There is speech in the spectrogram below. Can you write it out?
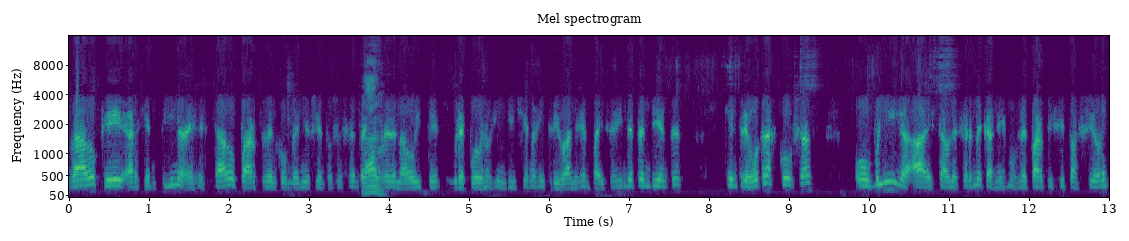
dado que Argentina es Estado parte del convenio 169 de la OIT sobre pueblos indígenas y tribales en países independientes, que entre otras cosas obliga a establecer mecanismos de participación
